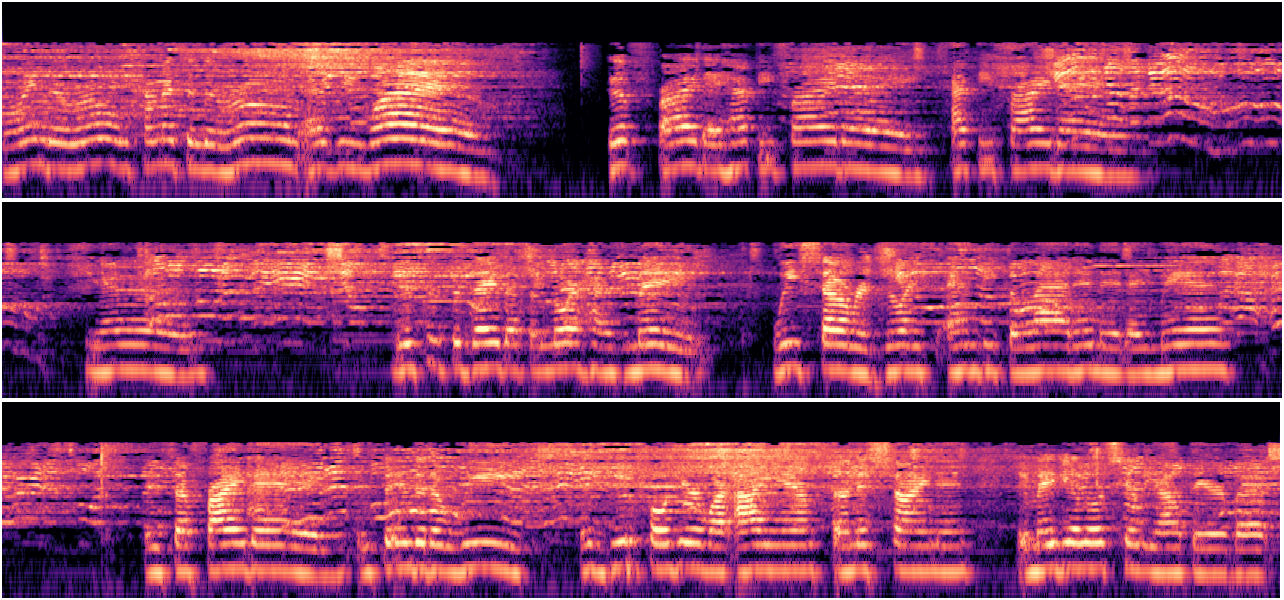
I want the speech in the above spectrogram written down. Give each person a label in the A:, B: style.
A: Join the room. Come into the room, everyone. Good Friday. Happy Friday. Happy Friday. Yes. This is the day that the Lord has made. We shall rejoice and be glad in it. Amen. It's a Friday. It's the end of the week. It's beautiful here where I am. Sun is shining. It may be a little chilly out there, but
